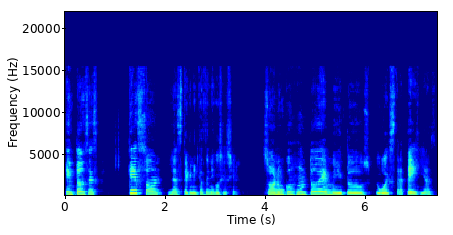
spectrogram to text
Entonces, ¿qué son las técnicas de negociación? Son un conjunto de métodos o estrategias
